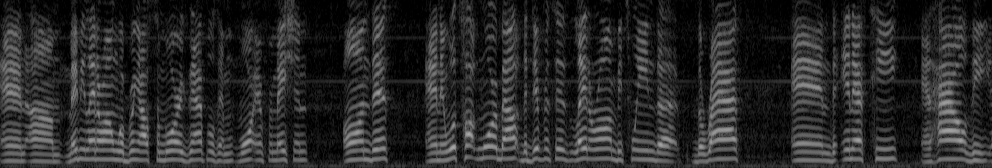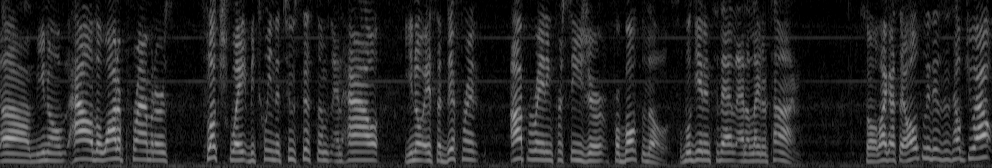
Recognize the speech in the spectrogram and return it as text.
And um, maybe later on we'll bring out some more examples and more information on this. And then we'll talk more about the differences later on between the, the raft and the NFT and how the um, you know how the water parameters fluctuate between the two systems and how you know it's a different operating procedure for both of those. We'll get into that at a later time. So like I said, hopefully this has helped you out.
